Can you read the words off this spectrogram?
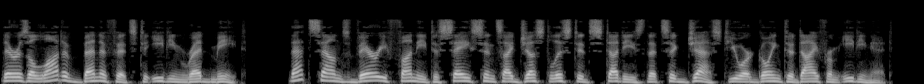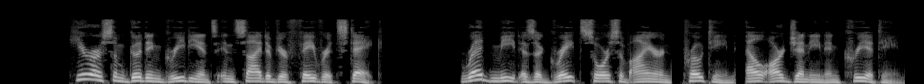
There is a lot of benefits to eating red meat. That sounds very funny to say since I just listed studies that suggest you are going to die from eating it. Here are some good ingredients inside of your favorite steak. Red meat is a great source of iron, protein, L-arginine and creatine.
